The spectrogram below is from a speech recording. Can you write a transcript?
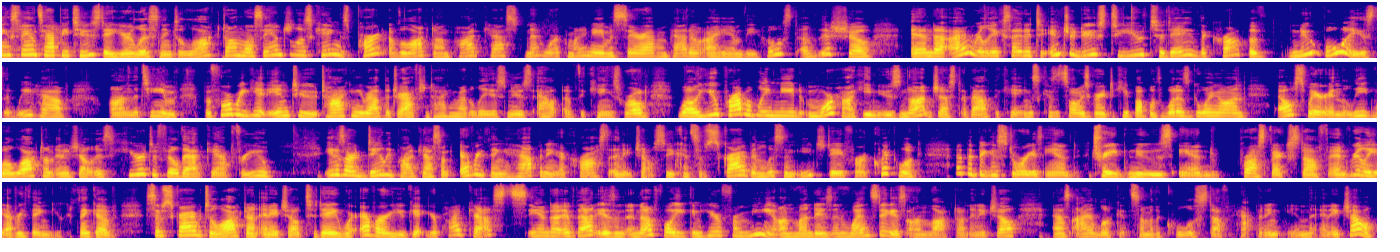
Kings fans, happy Tuesday. You're listening to Locked On Los Angeles Kings, part of the Locked On Podcast Network. My name is Sarah Avampato. I am the host of this show, and uh, I'm really excited to introduce to you today the crop of new boys that we have on the team. Before we get into talking about the draft and talking about the latest news out of the Kings world, well, you probably need more hockey news, not just about the Kings, because it's always great to keep up with what is going on elsewhere in the league. Well, Locked on NHL is here to fill that gap for you. It is our daily podcast on everything happening across the NHL, so you can subscribe and listen each day for a quick look at the biggest stories and trade news and prospect stuff and really everything you could think of. Subscribe to Locked On NHL today wherever you get your podcasts. And uh, if that isn't enough, well, you can hear from me on Mondays and Wednesdays on Locked On NHL as I look at some of the coolest stuff happening in the NHL.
